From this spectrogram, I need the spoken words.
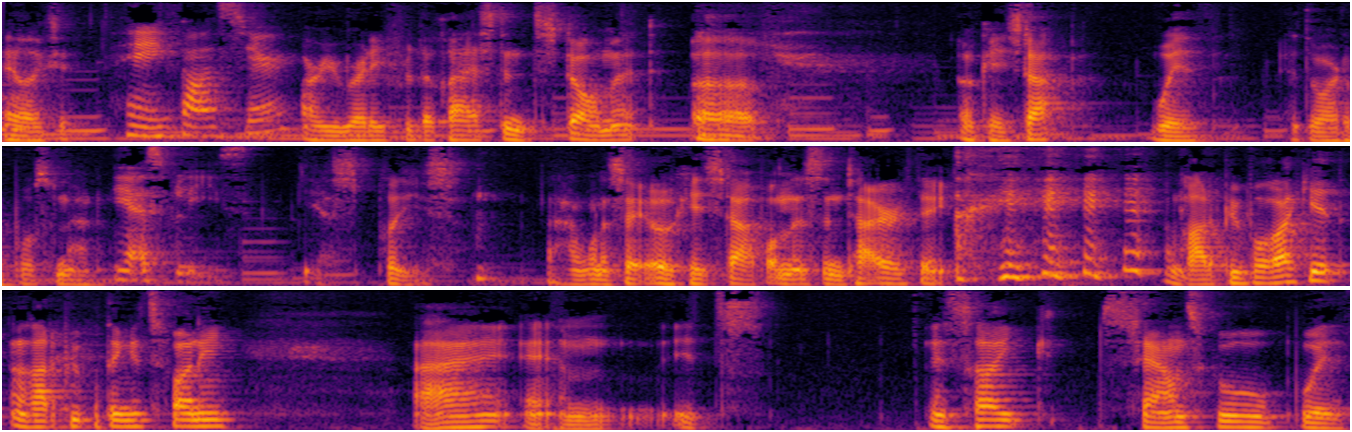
Hey, Alexia, Hey, Foster. are you ready for the last installment of Okay Stop with Eduardo Bolsonaro? Yes, please. Yes, please. I want to say Okay Stop on this entire thing. a lot of people like it. A lot of people think it's funny. I am. It's it's like sound school with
